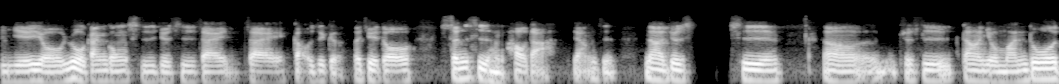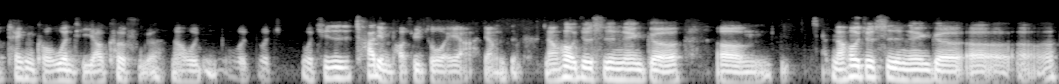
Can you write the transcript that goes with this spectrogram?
也有若干公司就是在在搞这个，而且都声势很浩大这样子。那就是是呃，就是当然有蛮多 technical 问题要克服了。那我我我我其实差点跑去做 AR 这样子，然后就是那个嗯，然后就是那个呃呃，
